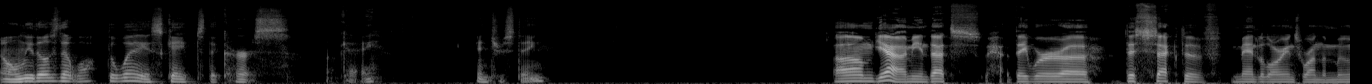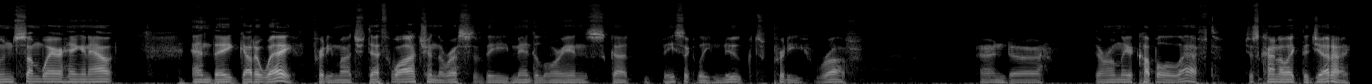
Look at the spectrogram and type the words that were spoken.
Only those that walked the way escaped the curse. Okay. Interesting. Um, yeah, I mean that's they were uh, this sect of Mandalorians were on the moon somewhere hanging out, and they got away pretty much. Death Watch and the rest of the Mandalorians got basically nuked, pretty rough, and uh, there are only a couple left. just kind of like the Jedi.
